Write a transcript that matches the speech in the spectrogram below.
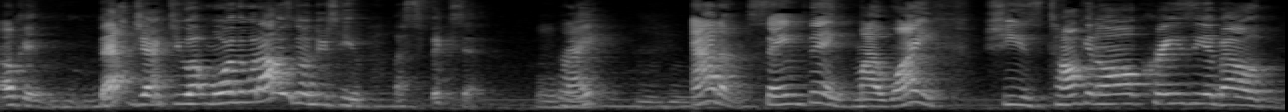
okay, that jacked you up more than what I was gonna do to you. Let's fix it. Mm-hmm. Right? Mm-hmm. Adam, same thing. My wife, she's talking all crazy about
